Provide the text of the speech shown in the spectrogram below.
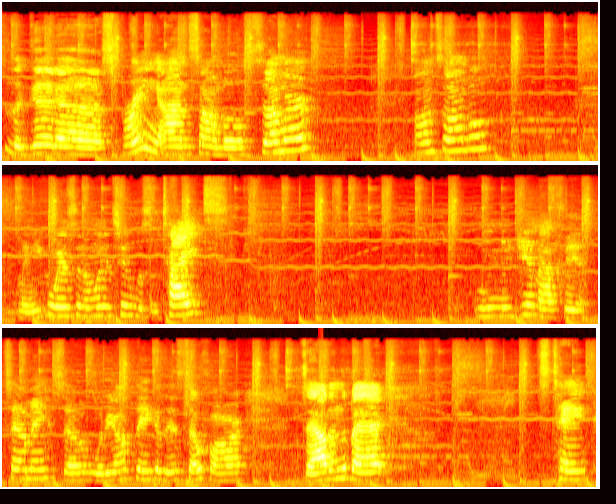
This is a good uh, spring ensemble, summer ensemble. I mean, you can wear this in the winter too with some tights. New gym outfit. Tell me. So, what do y'all think of this so far? It's out in the back. It's tank.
